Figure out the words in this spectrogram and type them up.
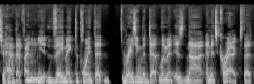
to have that fight. Mm. They make the point that raising the debt limit is not, and it's correct that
